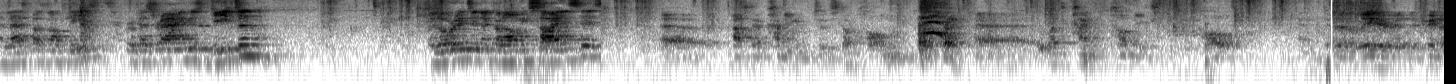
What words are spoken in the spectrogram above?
And last but not least, Professor Angus Deaton, a laureate in economic sciences. Uh, after coming to Stockholm, uh, what kind of topics did you follow? And been a leader in neutrino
